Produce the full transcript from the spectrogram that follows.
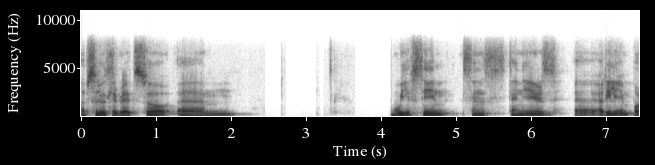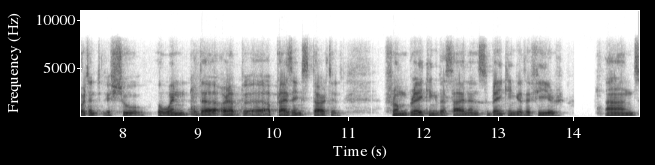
Absolutely, Brett. So um, we've seen since 10 years uh, a really important issue when the Arab uh, uprising started, from breaking the silence, breaking the fear, and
